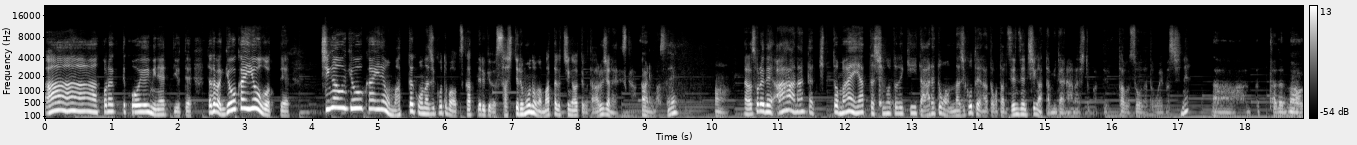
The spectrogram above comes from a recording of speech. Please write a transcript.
あーあこれってこういう意味ねって言って、例えば業界用語って、違う業界でも全く同じ言葉を使ってるけど、指してるものが全く違うってことあるじゃないですか。ありますね。うん、だからそれで、ああ、なんかきっと前やった仕事で聞いたあれと同じことやなと思ったら全然違ったみたいな話とかって多分そうだと思いますしね。ああただまあ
